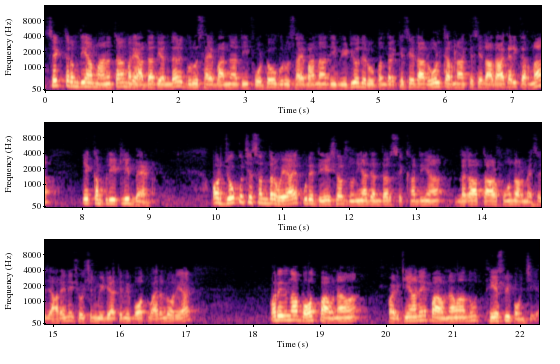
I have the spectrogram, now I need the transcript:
ਸਿੱਖ ਧਰਮ ਦੀਆਂ ਮਾਨਤਾ, ਮਰਿਆਦਾ ਦੇ ਅੰਦਰ ਗੁਰੂ ਸਾਹਿਬਾਨਾਂ ਦੀ ਫੋਟੋ, ਗੁਰੂ ਸਾਹਿਬਾਨਾਂ ਦੀ ਵੀਡੀਓ ਦੇ ਰੂਪ ਅੰਦਰ ਕਿਸੇ ਦਾ ਰੋਲ ਕਰਨਾ, ਕਿਸੇ ਦਾ ਅਦਾਕਾਰੀ ਕਰਨਾ, ਇਹ ਕੰਪਲੀਟਲੀ ਬੈਨ ਔਰ ਜੋ ਕੁਝ ਇਸ ਅੰਦਰ ਹੋਇਆ ਹੈ, ਪੂਰੇ ਦੇਸ਼ ਔਰ ਦੁਨੀਆ ਦੇ ਅੰਦਰ ਸਿੱਖਾਂ ਦੀਆਂ ਲਗਾਤਾਰ ਫੋਨ ਔਰ ਮੈਸੇਜ ਆ ਰਹੇ ਨੇ। ਸੋਸ਼ਲ ਮੀਡੀਆ ਤੇ ਵੀ ਬਹੁਤ ਵਾਇਰਲ ਹੋ ਰਿਹਾ ਹੈ। ਔਰ ਇਹਦੇ ਨਾਲ ਬਹੁਤ ਭਾਵਨਾਵਾਂ ਭੜਕੀਆਂ ਨੇ, ਭਾਵਨਾਵਾਂ ਨੂੰ ਠੇਸ ਵੀ ਪਹੁੰਚੀ ਹੈ।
